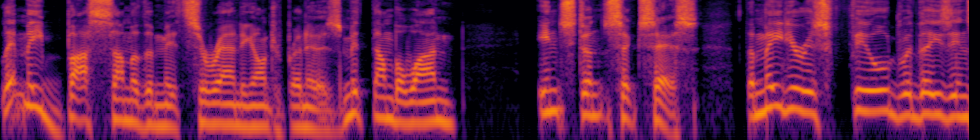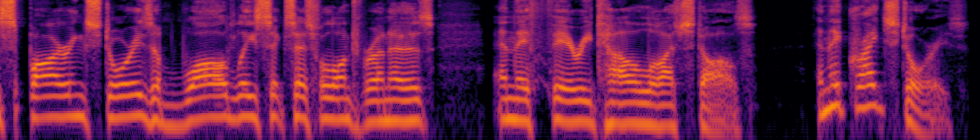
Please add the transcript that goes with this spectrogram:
let me bust some of the myths surrounding entrepreneurs. Myth number one instant success. The media is filled with these inspiring stories of wildly successful entrepreneurs and their fairy tale lifestyles. And they're great stories.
